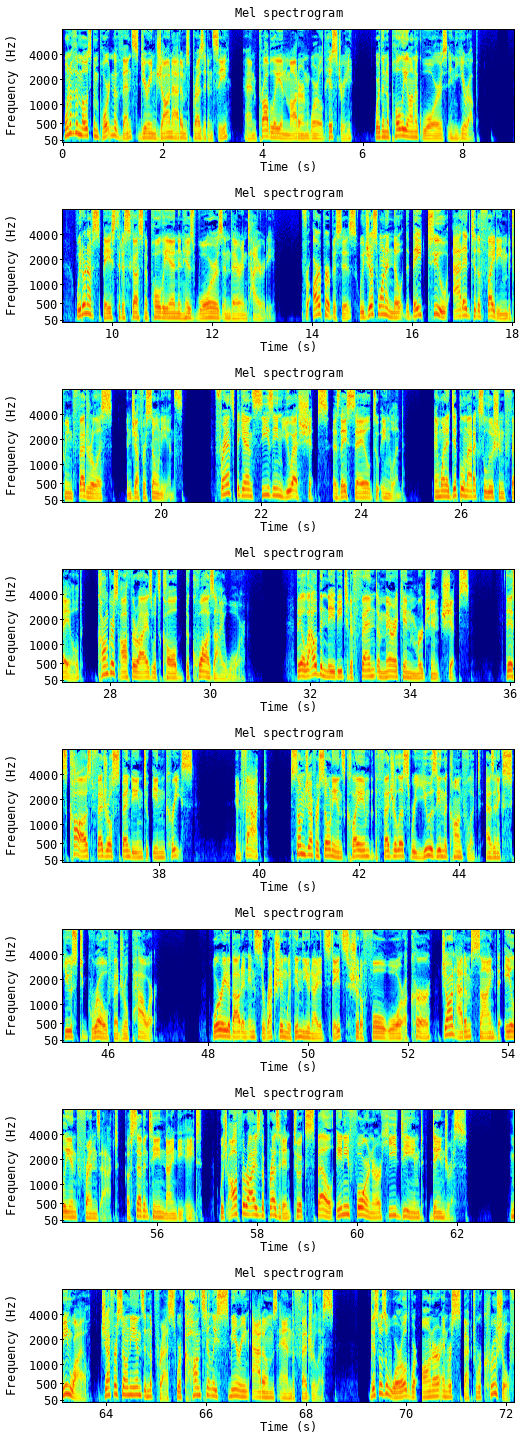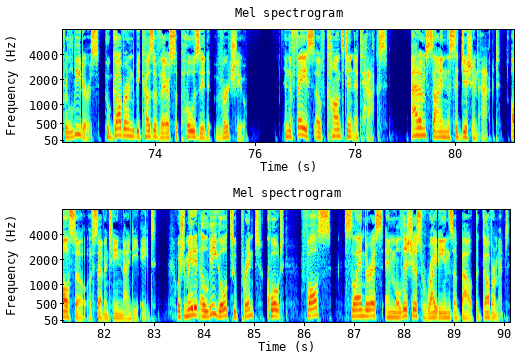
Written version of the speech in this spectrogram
One of the most important events during John Adams' presidency, and probably in modern world history, were the Napoleonic Wars in Europe. We don't have space to discuss Napoleon and his wars in their entirety. For our purposes, we just want to note that they too added to the fighting between Federalists and Jeffersonians. France began seizing U.S. ships as they sailed to England. And when a diplomatic solution failed, Congress authorized what's called the Quasi War. they allowed the Navy to defend American merchant ships. This caused federal spending to increase. In fact, some Jeffersonians claimed that the Federalists were using the conflict as an excuse to grow federal power. Worried about an insurrection within the United States should a full war occur, John Adams signed the Alien Friends Act of 1798, which authorized the president to expel any foreigner he deemed dangerous. Meanwhile, Jeffersonians in the press were constantly smearing Adams and the Federalists. This was a world where honor and respect were crucial for leaders who governed because of their supposed virtue. In the face of constant attacks, Adams signed the Sedition Act, also of 1798, which made it illegal to print, quote, false, slanderous, and malicious writings about the government.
